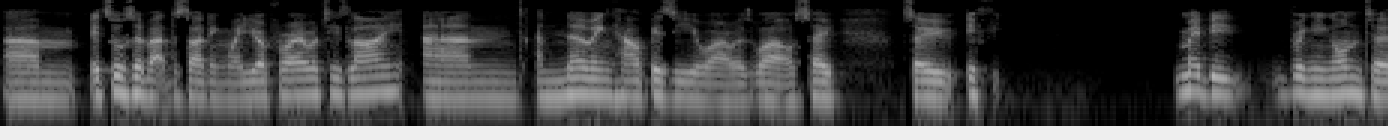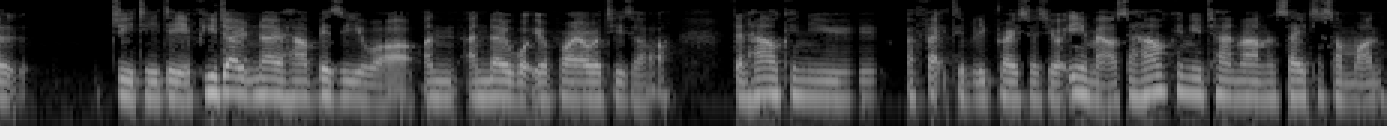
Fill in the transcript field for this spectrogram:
um, it's also about deciding where your priorities lie and and knowing how busy you are as well. So, so if maybe bringing on to GTD, if you don't know how busy you are and, and know what your priorities are, then how can you effectively process your email? So how can you turn around and say to someone,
